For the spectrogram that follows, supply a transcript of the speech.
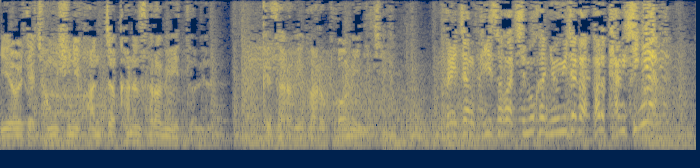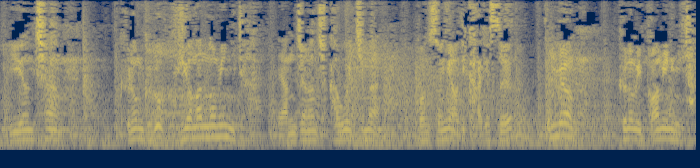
이럴 때 정신이 반짝하는 사람이 있다면 그 사람이 바로 범인이지. 회장 비서가 지목한 용의자가 바로 당신이야! 이현창, 그럼 그거 위험한 놈입니다. 얌전한 척하고 있지만 본성이 어디 가겠어요? 분명 그놈이 범인입니다.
